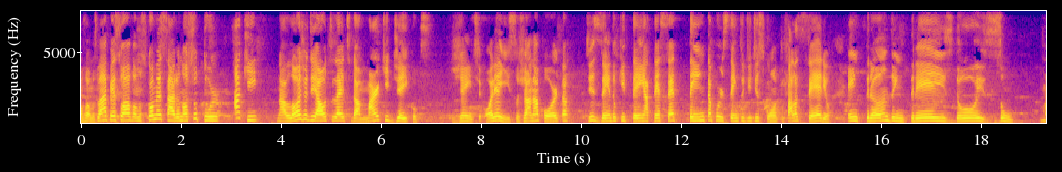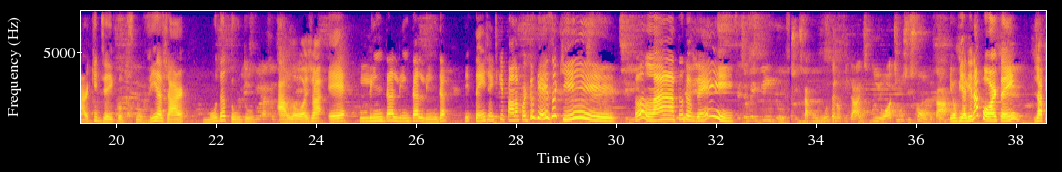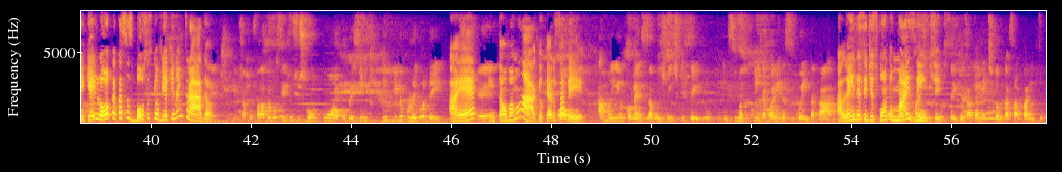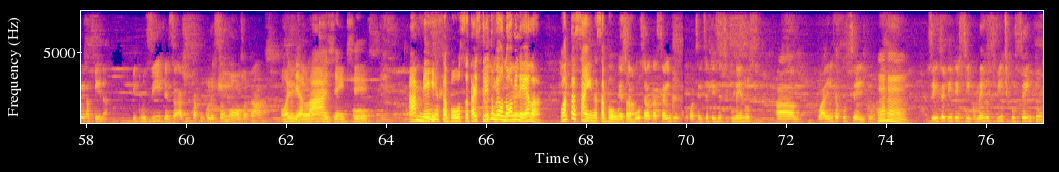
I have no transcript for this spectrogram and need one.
Então vamos lá, pessoal, vamos começar o nosso tour aqui na loja de outlet da Marc Jacobs. Gente, olha isso, já na porta dizendo que tem até 70% de desconto. Fala sério. Entrando em 3, 2, 1. Marc Jacobs no Viajar muda tudo. A loja é linda, linda, linda e tem gente que fala português aqui. Olá, tudo bem? Sejam bem-vindos. A gente está com muita novidade e um ótimo desconto, tá? Eu vi ali na porta, hein? Já fiquei louca com essas bolsas que eu vi aqui na entrada. Já vou falar para vocês os descontos com, ó, com precinho incrível pro Labor Day. Ah, é? É. Então vamos lá, que eu quero Ó, saber. Amanhã começa os 20% em cima do 30, 40, 50, tá? Além desse desconto, mais Mais 20. 20%, exatamente. Então tá valendo super a pena. Inclusive, essa, a gente tá com coleção nova, tá? Olha lá, gente. Ó, Amei essa bolsa. Tá escrito o meu nome É. nela. Quanto tá saindo essa bolsa? essa bolsa ela tá saindo 475 menos ah, 40%. Uhum. 285 menos 20%,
